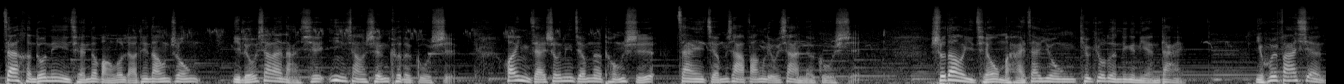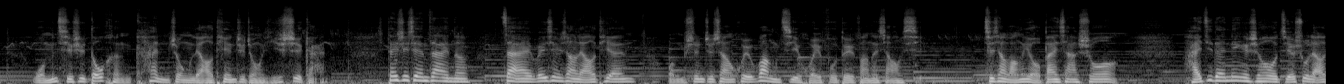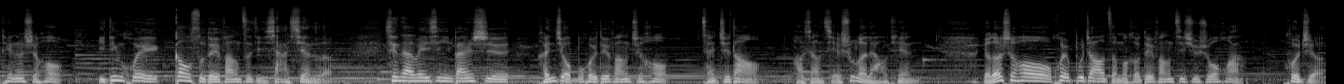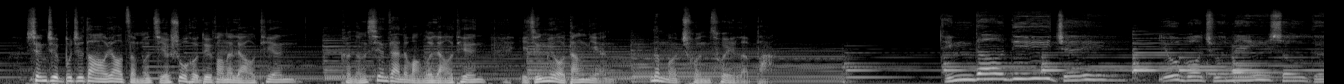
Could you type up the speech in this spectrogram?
在很多年以前的网络聊天当中，你留下了哪些印象深刻的故事？欢迎你在收听节目的同时，在节目下方留下你的故事。说到以前我们还在用 QQ 的那个年代，你会发现我们其实都很看重聊天这种仪式感。但是现在呢，在微信上聊天，我们甚至上会忘记回复对方的消息。就像网友半夏说：“还记得那个时候结束聊天的时候，一定会告诉对方自己下线了。现在微信一般是很久不回对方之后，才知道好像结束了聊天。有的时候会不知道怎么和对方继续说话。”或者甚至不知道要怎么结束和对方的聊天，可能现在的网络聊天已经没有当年那么纯粹了吧。听到 DJ 又播出那首歌，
